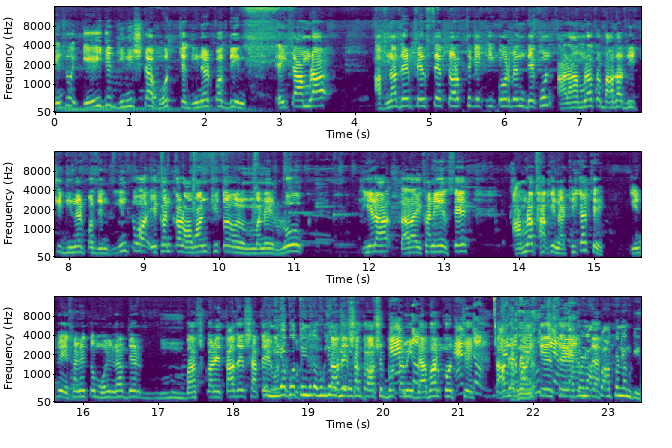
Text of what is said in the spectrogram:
কিন্তু এই যে জিনিসটা হচ্ছে দিনের পর দিন, এইটা আমরা আপনাদের পেস্টের তরফ থেকে কি করবেন দেখুন, আর আমরা তো বাধা দিচ্ছি দিনের পর দিন। কিন্তু এখানকার অবাঞ্ছিত মানে লোক, এরা, তারা এখানে এসে আমরা থাকি না, ঠিক আছে? কিন্তু এখানে তো মহিলাদের বাস করে তাদের সাথে তাদের সাথে অসভ্যতা আমি ব্যবহার করছে। তাদের বাড়িতে এসে আপনার নাম- কি?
